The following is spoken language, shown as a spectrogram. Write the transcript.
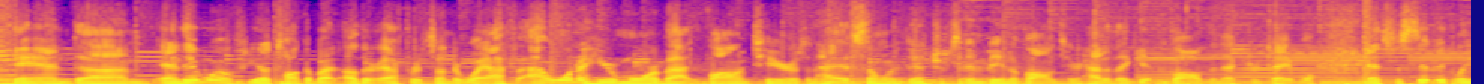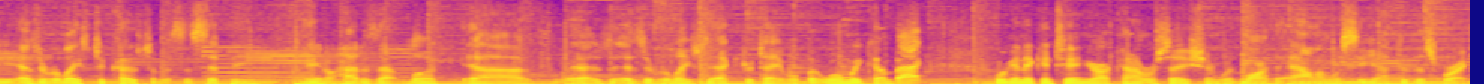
and um, and then we'll you know talk about other efforts underway. I, I want to hear more about volunteers and how if someone's interested in being a volunteer, how do they get involved in Extra Table, and specifically as it relates to coastal Mississippi, you know how does that look uh, as as it relates to Extra Table? But when we come back, we're going to continue our conversation with Martha Allen. We'll see you after this break.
